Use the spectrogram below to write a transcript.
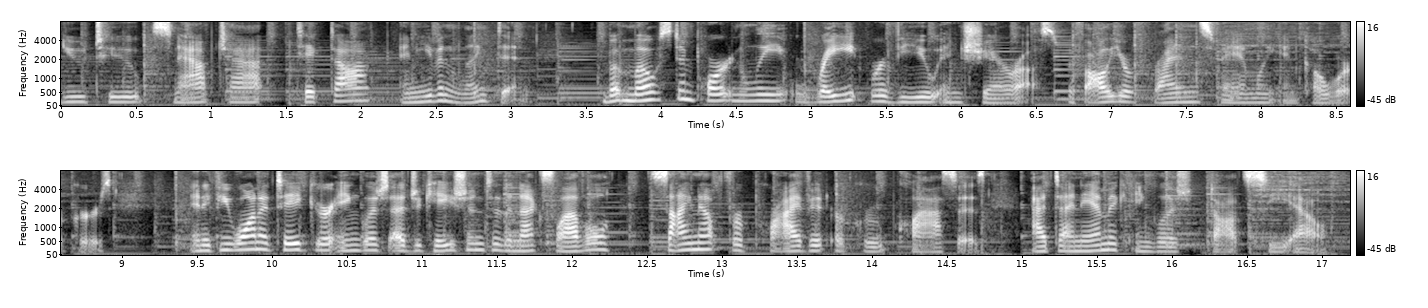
YouTube, Snapchat, TikTok, and even LinkedIn. But most importantly, rate, review, and share us with all your friends, family, and coworkers. And if you want to take your English education to the next level, sign up for private or group classes at dynamicenglish.cl.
